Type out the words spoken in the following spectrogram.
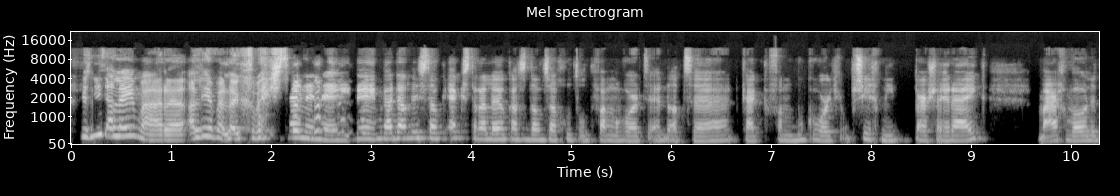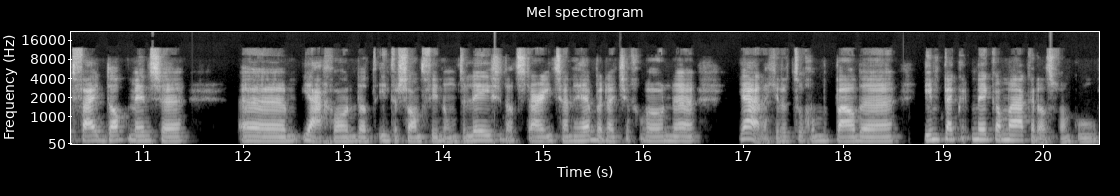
Het is niet alleen maar, eh, alleen maar leuk geweest. Nee, nee, nee, nee. Maar dan is het ook extra leuk als het dan zo goed ontvangen wordt. En dat, eh, kijk, van boeken word je op zich niet per se rijk. Maar gewoon het feit dat mensen ehm, ja, gewoon dat interessant vinden om te lezen. Dat ze daar iets aan hebben. Dat je gewoon, eh, ja, dat je er toch een bepaalde impact mee kan maken. Dat is gewoon cool.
